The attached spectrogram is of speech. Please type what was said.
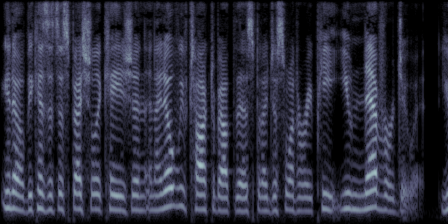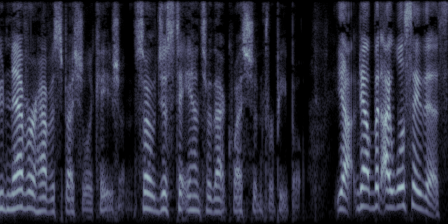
you know, because it's a special occasion. And I know we've talked about this, but I just want to repeat you never do it. You never have a special occasion. So just to answer that question for people. Yeah. Now, but I will say this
